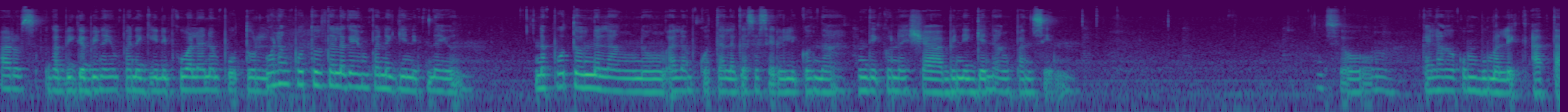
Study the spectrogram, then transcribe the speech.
Haros gabi-gabi na yung panaginip ko, wala nang putol. Walang putol talaga yung panaginip na yun. Naputol na lang nung alam ko talaga sa sarili ko na hindi ko na siya binigyan ng pansin. So, kailangan kong bumalik ata.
